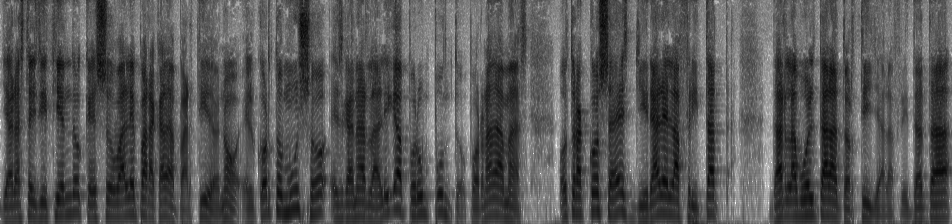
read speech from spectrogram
y ahora estáis diciendo que eso vale para cada partido. No, el corto muso es ganar la liga por un punto, por nada más. Otra cosa es girar la fritata, dar la vuelta a la tortilla. La fritata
